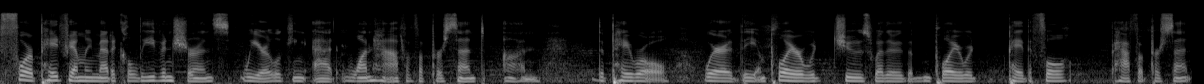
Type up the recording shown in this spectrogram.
for paid family medical leave insurance, we are looking at one half of a percent on the payroll, where the employer would choose whether the employer would pay the full half a percent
